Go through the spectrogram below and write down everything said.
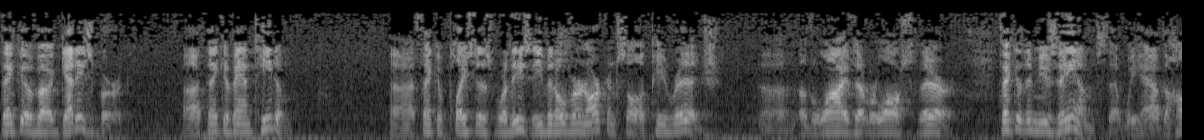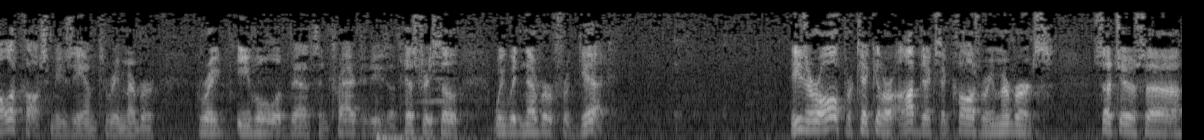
Think of uh, Gettysburg. Uh, think of Antietam. Uh, think of places where these, even over in Arkansas at Pea Ridge, uh, of the lives that were lost there. Think of the museums that we have, the Holocaust Museum to remember great evil events and tragedies of history so we would never forget. These are all particular objects that cause remembrance, such as uh,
